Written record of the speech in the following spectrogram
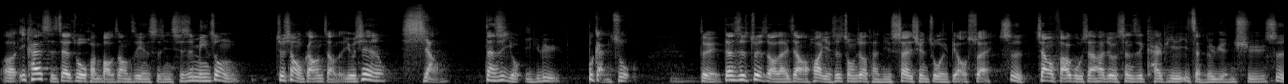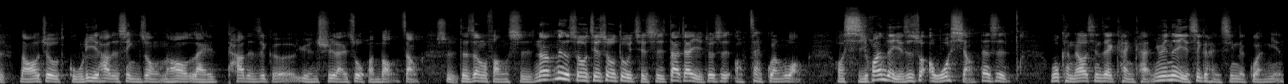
呃一开始在做环保账这件事情，其实民众就像我刚刚讲的，有些人想，但是有疑虑，不敢做。对，但是最早来讲的话，也是宗教团体率先作为表率，是像法鼓山，他就甚至开辟了一整个园区，是，然后就鼓励他的信众，然后来他的这个园区来做环保葬，是的这种方式。那那个时候接受度，其实大家也就是哦在观望，哦喜欢的也是说哦我想，但是我可能要现在看看，因为那也是个很新的观念。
